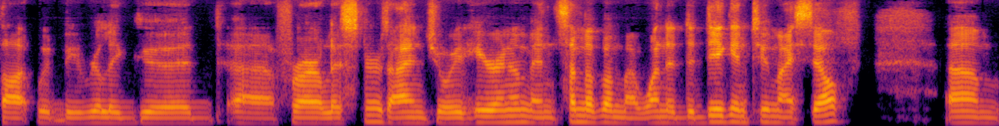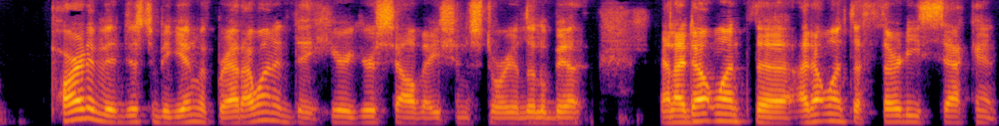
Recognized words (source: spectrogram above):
thought would be really good uh, for our listeners. I enjoyed hearing them, and some of them I wanted to dig into myself. Um, part of it just to begin with brad i wanted to hear your salvation story a little bit. And i don't want the i don't want the 30 second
